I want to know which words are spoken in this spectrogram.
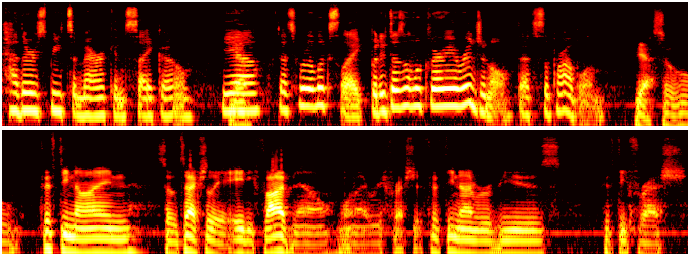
Heathers beats American Psycho. Yeah, yeah, that's what it looks like, but it doesn't look very original. That's the problem. Yeah, so 59, so it's actually 85 now when I refresh it. 59 reviews, 50 fresh,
